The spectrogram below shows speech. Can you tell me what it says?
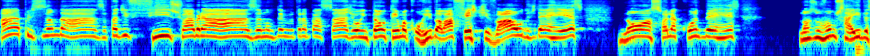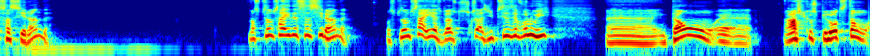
Ah, precisamos da asa, tá difícil, abre a asa, não teve ultrapassagem. Ou então tem uma corrida lá, festival de DRS. Nossa, olha quanto DRS. Nós não vamos sair dessa ciranda? Nós precisamos sair dessa ciranda. Nós precisamos sair, a gente precisa evoluir. É, então, é, acho que os pilotos estão.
